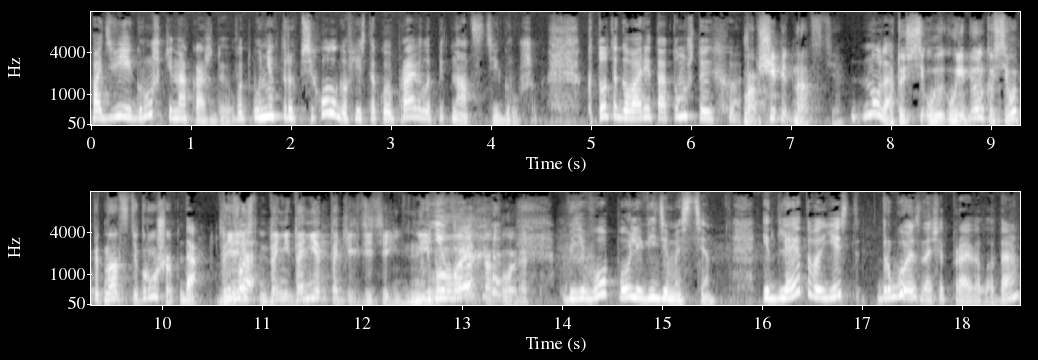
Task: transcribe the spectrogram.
по две игрушки на каждую. Вот у некоторых психологов есть такое правило 15 игрушек. Кто-то говорит о том, что их... Вообще 15? Ну да. Ну, то есть у, у ребенка всего 15 игрушек? Да. Да, в... я не, да, не, да нет таких детей. Не в бывает его... такое. В его поле видимости. И для этого есть другое, значит, правило. Да?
